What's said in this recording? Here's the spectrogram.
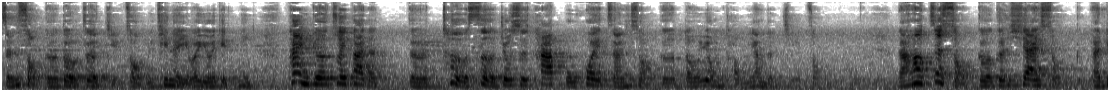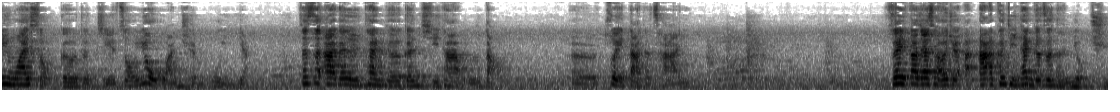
整首歌都有这个节奏，你听了也会有一点腻。探戈最大的的特色就是它不会整首歌都用同样的节奏，然后这首歌跟下一首呃另外一首歌的节奏又完全不一样。这是阿根廷探戈跟其他舞蹈呃最大的差异，所以大家才会觉得阿阿根廷探戈真的很有趣，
